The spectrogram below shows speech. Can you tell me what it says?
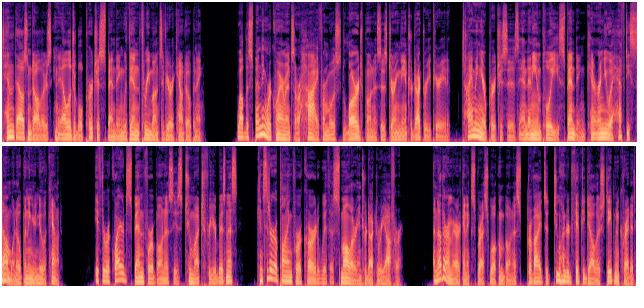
$10,000 in eligible purchase spending within three months of your account opening. While the spending requirements are high for most large bonuses during the introductory period, timing your purchases and any employee spending can earn you a hefty sum when opening your new account. If the required spend for a bonus is too much for your business, consider applying for a card with a smaller introductory offer. Another American Express welcome bonus provides a $250 statement credit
